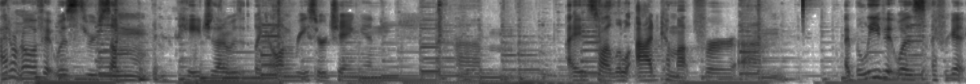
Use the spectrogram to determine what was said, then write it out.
I don't know if it was through some page that I was like on researching, and um, I saw a little ad come up for. Um, I believe it was I forget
